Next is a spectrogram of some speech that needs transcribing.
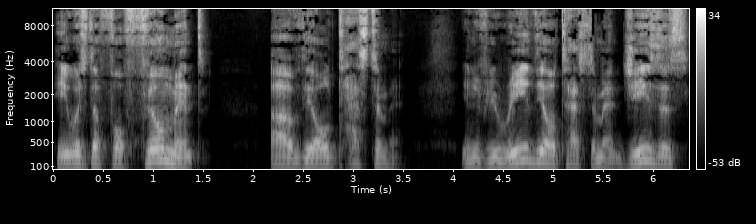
He was the fulfillment of the Old Testament. And if you read the Old Testament, Jesus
